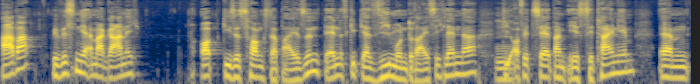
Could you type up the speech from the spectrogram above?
Aber wir wissen ja immer gar nicht, ob diese Songs dabei sind, denn es gibt ja 37 Länder, die offiziell beim ESC teilnehmen. Ähm,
